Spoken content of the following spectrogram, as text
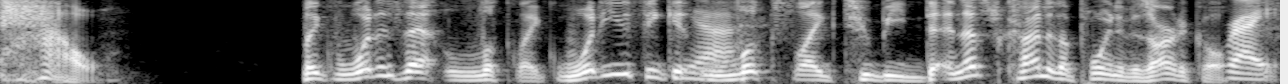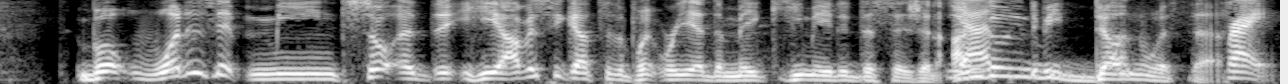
How? Like, what does that look like? What do you think it Yeah. looks like to be? And that's kind of the point of his article, Right. but what does it mean? So uh, th- he obviously got to the point where he had to make. He made a decision. I'm going to be done with this. Right.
